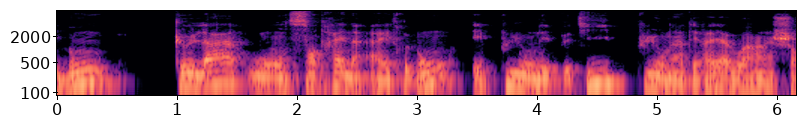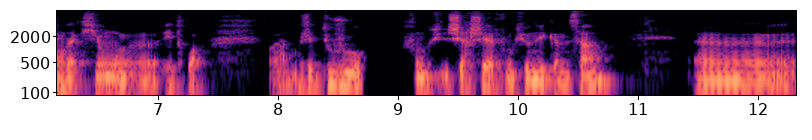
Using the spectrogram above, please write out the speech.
bon que là où on s'entraîne à être bon, et plus on est petit, plus on a intérêt à avoir un champ d'action euh, étroit. Voilà. J'ai toujours cherché à fonctionner comme ça. Euh,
